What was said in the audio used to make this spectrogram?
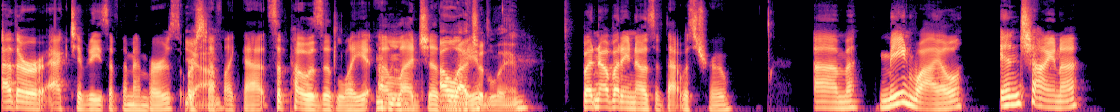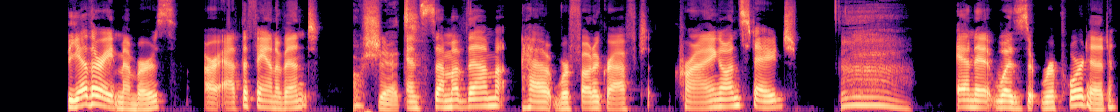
other activities of the members or Yeah. stuff like that, supposedly, Mhm. allegedly. Allegedly. But nobody knows if that was true. Um, meanwhile, in China, the other eight members are at the fan event, Oh, shit. and some of them ha- were photographed crying on stage. And it was reported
